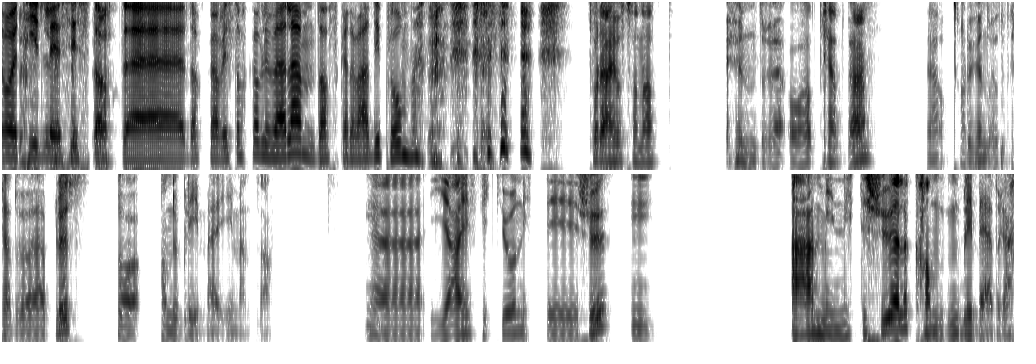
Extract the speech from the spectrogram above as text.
Det var jo tydelig sist at uh, dere, hvis dere blir medlem, da skal det være diplom. For det er jo sånn at 130 Ja. Har du 130 pluss, så kan du bli med i Mensa. Mm. Uh, jeg fikk jo 97. Mm. Er min 97, eller kan den bli bedre?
